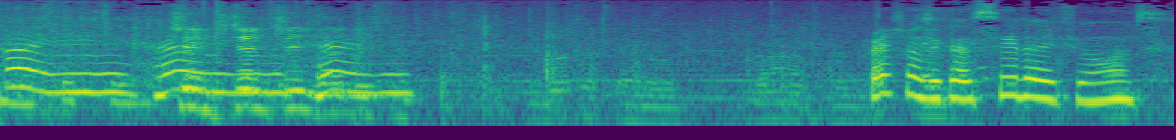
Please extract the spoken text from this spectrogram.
Hi, hi, Change, change, change. hi. Precious, you can see that if you want.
